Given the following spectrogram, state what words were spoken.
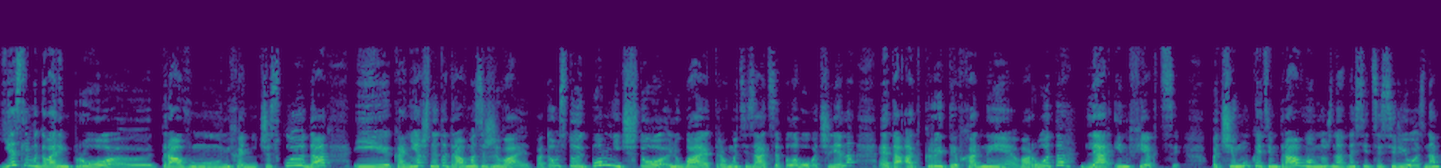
Если мы говорим про э, травму механическую, да, и, конечно, эта травма заживает. Потом стоит помнить, что любая травматизация полового члена – это открытые входные ворота для инфекции. Почему к этим травмам нужно относиться серьезно?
